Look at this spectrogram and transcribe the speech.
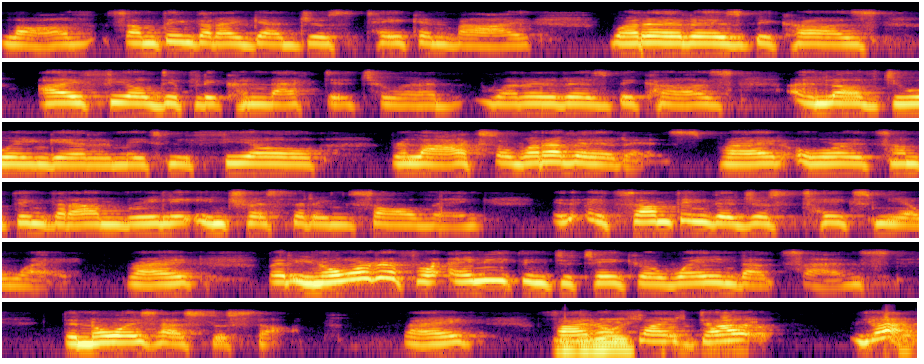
love something that i get just taken by whether it is because i feel deeply connected to it whether it is because i love doing it it makes me feel relaxed or whatever it is right? Or it's something that i'm really interested in solving. It, it's something that just takes me away right but in order for anything to take you away in that sense the noise has to stop right? Fight or flight does, yeah,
